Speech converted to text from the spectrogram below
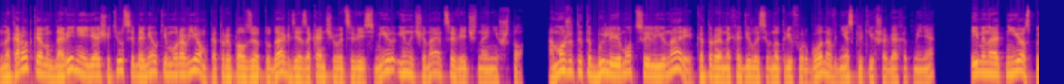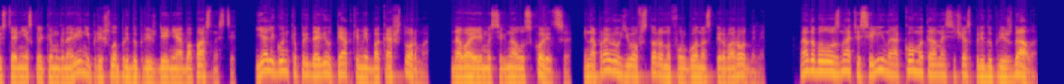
На короткое мгновение я ощутил себя мелким муравьем, который ползет туда, где заканчивается весь мир и начинается вечное ничто. А может, это были эмоции Льюнари, которая находилась внутри фургона в нескольких шагах от меня? Именно от нее спустя несколько мгновений пришло предупреждение об опасности. Я легонько придавил пятками бока шторма, давая ему сигнал ускориться, и направил его в сторону фургона с первородными. Надо было узнать у Селины, о ком это она сейчас предупреждала.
